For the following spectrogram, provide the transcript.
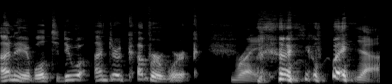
unable to do undercover work. Right. Yeah.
